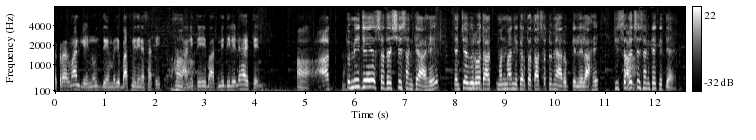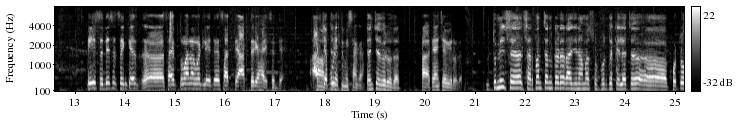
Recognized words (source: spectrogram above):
तक्रार मांडली न्यूज दे म्हणजे बातमी देण्यासाठी. आणि ती बातमी दिलेली आहे त्यांनी. हा. तुम्ही जे सदस्य संख्या आहे त्यांच्या विरोधात मनमानी करतात असं तुम्ही आरोप केलेला आहे. ती सदस्य संख्या किती आहे? ते सदस्य संख्या साहेब तुम्हाला म्हटले तर सात ते आठ तरी आहे सध्या. आठच्या पुढे तुम्ही सांगा. त्यांच्या विरोधात. हा त्यांच्या विरोधात. तुम्ही सरपंचांकडे राजीनामा सुपूर्द केल्याचं फोटो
